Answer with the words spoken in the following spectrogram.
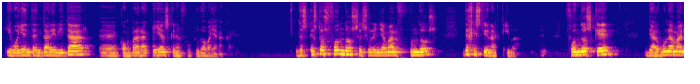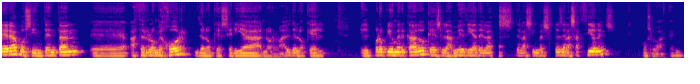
y voy a intentar evitar eh, comprar aquellas que en el futuro vayan a caer. Entonces, estos fondos se suelen llamar fondos de gestión activa, ¿eh? fondos que de alguna manera, pues intentan eh, hacerlo mejor de lo que sería normal, de lo que el, el propio mercado, que es la media de las, de las, inversiones de las acciones, pues lo hacen.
